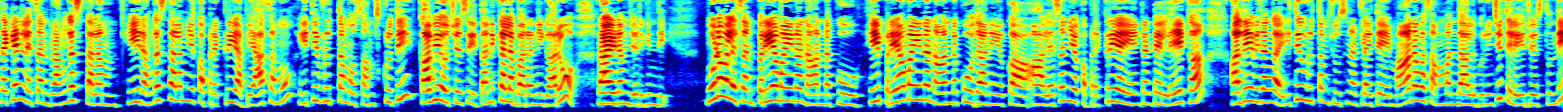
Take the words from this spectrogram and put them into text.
సెకండ్ లెసన్ రంగస్థలం. ఈ రంగస్థలం యొక్క ప్రక్రియ వ్యాసము ఇతివృత్తము సంస్కృతి కవి వచ్చేసి తనికల భరణి గారు రాయడం జరిగింది. మూడవ లెసన్ ప్రియమైన నాన్నకు. ఈ ప్రియమైన నాన్నకు దాని యొక్క ఆ లెసన్ యొక్క ప్రక్రియ ఏంటంటే లేఖ అదేవిధంగా ఇతివృత్తం చూసినట్లయితే మానవ సంబంధాల గురించి తెలియజేస్తుంది.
